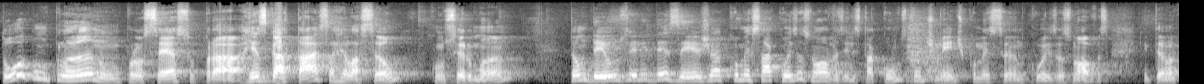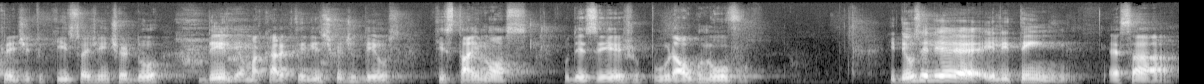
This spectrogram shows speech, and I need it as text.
todo um plano, um processo para resgatar essa relação com o ser humano então Deus ele deseja começar coisas novas, ele está constantemente começando coisas novas. Então eu acredito que isso a gente herdou dele, é uma característica de Deus que está em nós, o desejo por algo novo. E Deus ele é, ele tem essa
